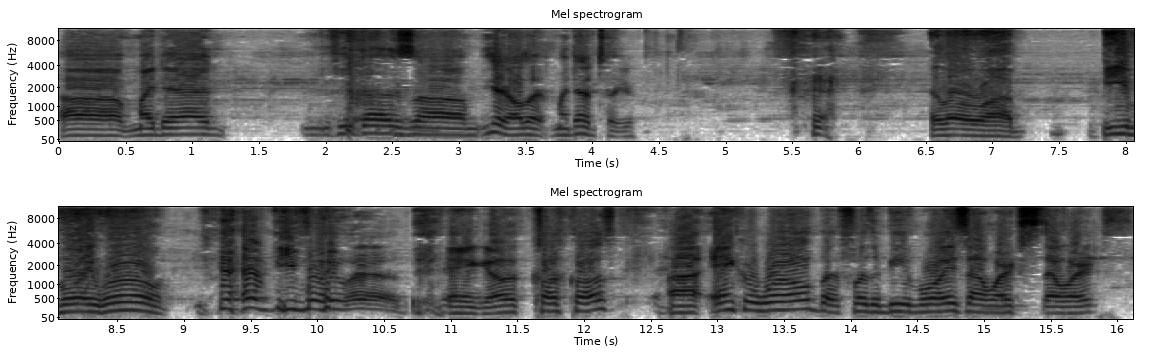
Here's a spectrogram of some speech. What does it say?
uh, my dad he does. Um, here, I'll let my dad tell you. Hello, uh, B-Boy World. B-Boy World. There you go. Close, close. Uh, Anchor World, but for the B-Boys, that works. That works.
